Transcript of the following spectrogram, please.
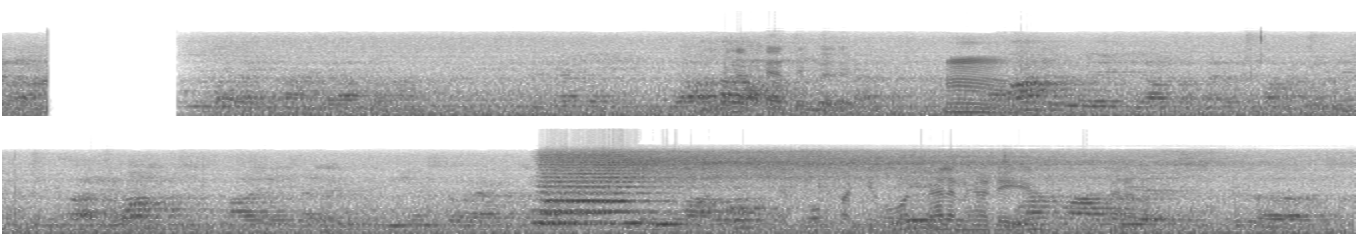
제가 कहते मेरे हम्म। वो बहुत पहले में हटेगी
